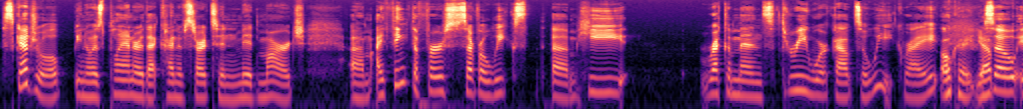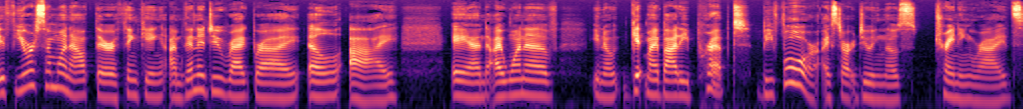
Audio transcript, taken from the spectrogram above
schedule, you know, his planner that kind of starts in mid March, um, I think the first several weeks um, he recommends three workouts a week, right? okay. Yep. So if you're someone out there thinking, I'm going to do RAGBRAI LI and I want to, you know, get my body prepped before I start doing those training rides,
